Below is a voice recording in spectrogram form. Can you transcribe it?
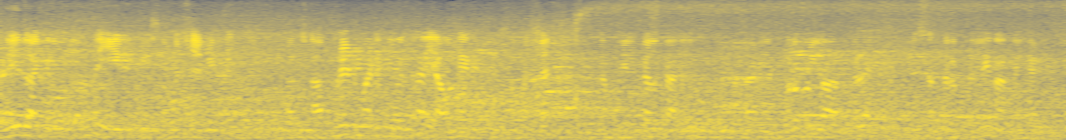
ಹಳಿದಾಗಿರುವುದರಿಂದ ಈ ರೀತಿ ಸಮಸ್ಯೆ ಆಗಿದೆ ಅದನ್ನು ಅಪ್ಡೇಟ್ ಮಾಡಿದ್ದೀವಿ ಅಂದರೆ ಯಾವುದೇ ರೀತಿಯ ಸಮಸ್ಯೆ ನಮ್ಮ ವೆಹಿಕಲ್ಗಾಗಲಿ ಆಗಲಿ ಬರೋದಿಲ್ಲ ಅಂತೇಳಿ ಈ ಸಂದರ್ಭದಲ್ಲಿ ನಾನು ಹೇಳ್ತೀನಿ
